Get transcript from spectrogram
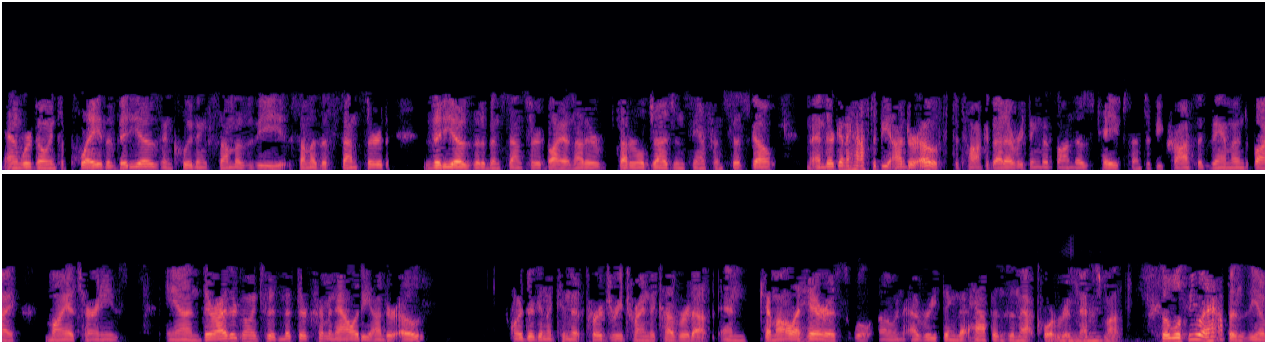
and we're going to play the videos, including some of the some of the censored videos that have been censored by another federal judge in San Francisco. And they're going to have to be under oath to talk about everything that's on those tapes and to be cross-examined by my attorneys. And they're either going to admit their criminality under oath or they're going to commit perjury trying to cover it up. And Kamala Harris will own everything that happens in that courtroom mm-hmm. next month. So we'll see what happens. You know,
